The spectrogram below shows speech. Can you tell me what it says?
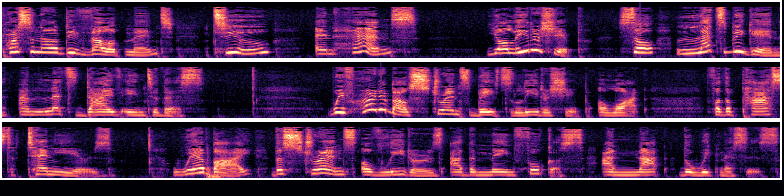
personal development to enhance your leadership. So let's begin and let's dive into this. We've heard about strengths based leadership a lot for the past 10 years, whereby the strengths of leaders are the main focus and not the weaknesses.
